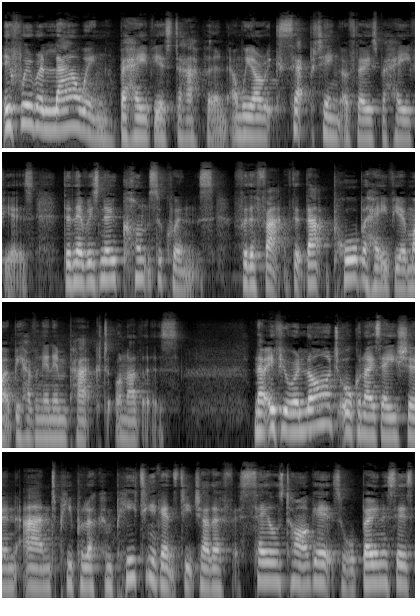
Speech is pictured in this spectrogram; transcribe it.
If we're allowing behaviours to happen and we are accepting of those behaviours, then there is no consequence for the fact that that poor behaviour might be having an impact on others. Now, if you're a large organization and people are competing against each other for sales targets or bonuses,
